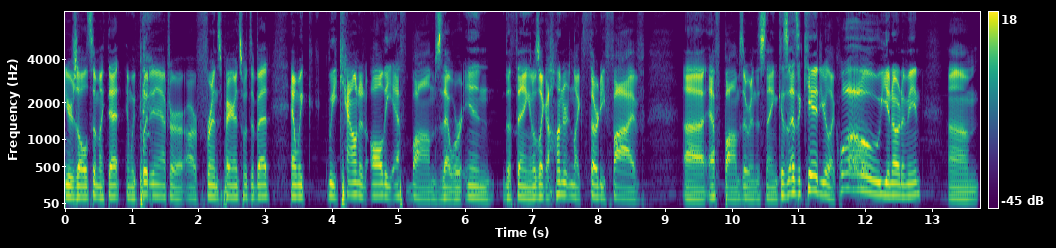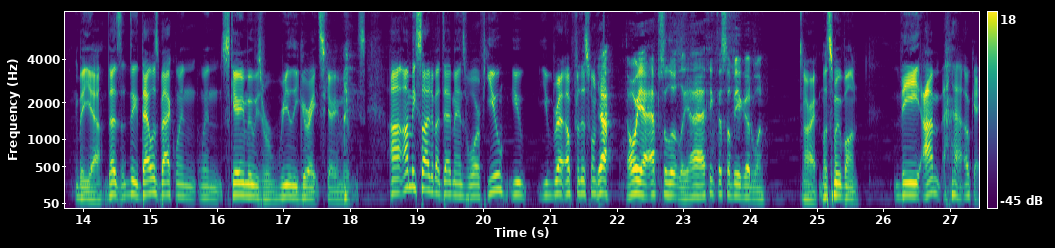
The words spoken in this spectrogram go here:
years old, something like that. And we put it in after our, our friends' parents went to bed, and we we counted all the f bombs that were in the thing. It was like 135 uh, f bombs that were in this thing. Because as a kid, you're like, whoa, you know what I mean? Um, but yeah, that's dude, that was back when when scary movies were really great scary movies. uh, I'm excited about Dead Man's Wharf. You you you re- up for this one? Yeah. Oh yeah, absolutely. I, I think this will be a good one. All right, let's move on. The I'm okay.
